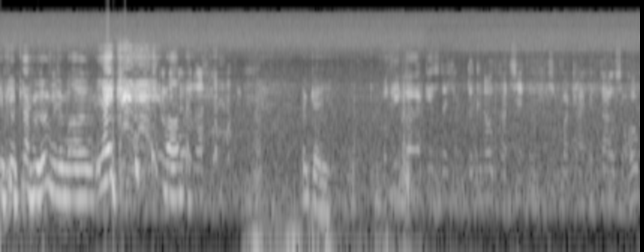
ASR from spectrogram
heb geen kracht meer over in mijn arm. Jij, man. Oké. Wat hier belangrijk is, dat je op de knoop gaat zitten. Dus je pakt eigenlijk het touw zo hoog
